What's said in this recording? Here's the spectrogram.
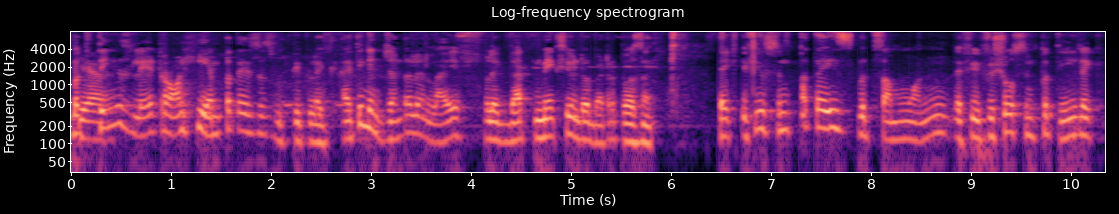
But the thing is, later on, he empathizes with people. Like I think in general in life, like that makes you into a better person. Like if you sympathize with someone, if you, if you show sympathy, like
